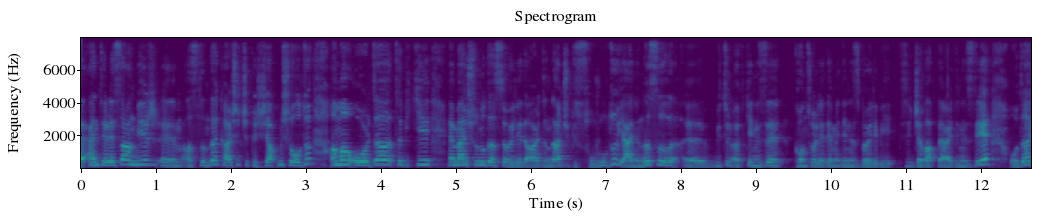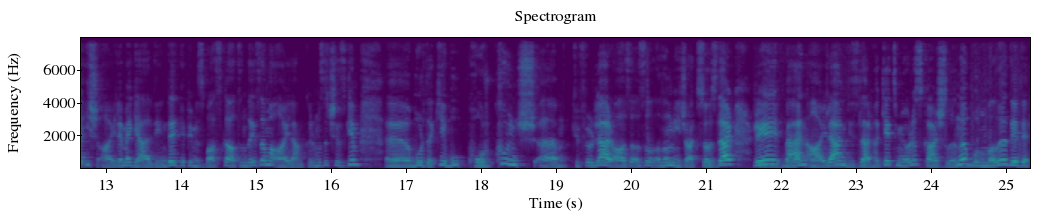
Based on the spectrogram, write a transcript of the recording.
enteresan bir e, aslında karşı çıkış yapmış oldu. Ama orada tabii ki hemen şunu da söyledi ardından çünkü soruldu yani nasıl e, bütün öfkenizi kontrol edemediniz böyle bir cevap verdiniz diye. O da iş aileme geldiğinde hepimiz baskı altındayız ama ailem kırmızı çizgim. E, buradaki bu korkunç e, küfürler ağza azıl alınmayacak sözleri ben ailem bizler hak etmiyoruz karşılığını bulmalı dedi.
